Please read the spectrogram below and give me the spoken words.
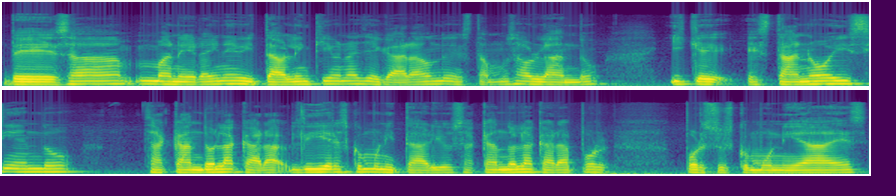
de esa manera inevitable en que iban a llegar a donde estamos hablando y que están hoy siendo, sacando la cara, líderes comunitarios, sacando la cara por, por sus comunidades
